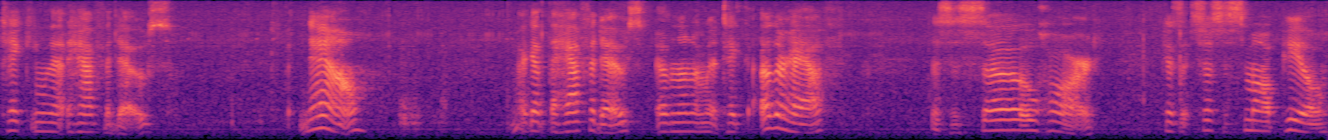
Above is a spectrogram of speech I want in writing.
taking that half a dose. But now, I got the half a dose, and then I'm going to take the other half. This is so hard, because it's just a small pill.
